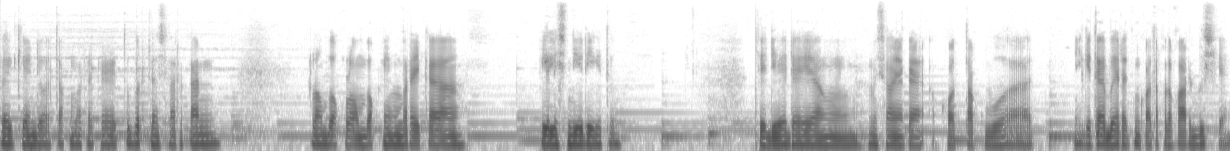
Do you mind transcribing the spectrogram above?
bagian di otak mereka itu berdasarkan kelompok-kelompok yang mereka pilih sendiri gitu. Jadi ada yang misalnya kayak kotak buat ya kita beresin kotak atau kardus ya.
